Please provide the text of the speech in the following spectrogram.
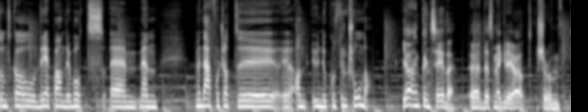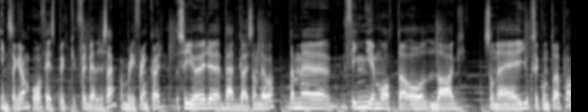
som skal drepe andre bots. eh, men, men det er fortsatt eh, under konstruksjon, da. Ja, en kan si det. Eh, Det som er greia er at Selv om Instagram og Facebook forbedrer seg og blir flinkere, så gjør eh, bad guysene det òg. De eh, finner nye måter å lage sånne juksekontoer på.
